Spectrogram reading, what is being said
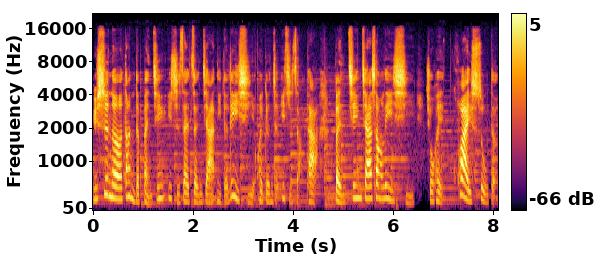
于是呢，当你的本金一直在增加，你的利息也会跟着一直长大，本金加上利息就会快速的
